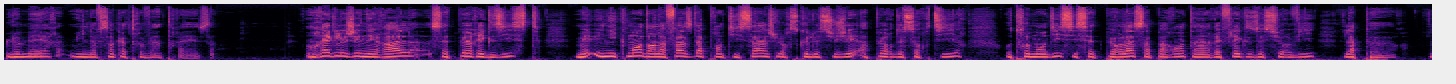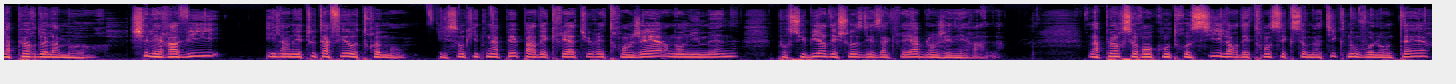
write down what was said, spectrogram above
le maire 1993. En règle générale, cette peur existe, mais uniquement dans la phase d'apprentissage lorsque le sujet a peur de sortir, autrement dit si cette peur-là s'apparente à un réflexe de survie, la peur, la peur de la mort. Chez les ravis, il en est tout à fait autrement. Ils sont kidnappés par des créatures étrangères, non humaines, pour subir des choses désagréables en général. La peur se rencontre aussi lors des transexomatiques non volontaires,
